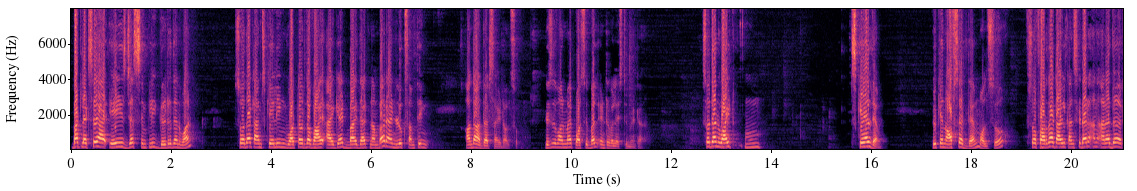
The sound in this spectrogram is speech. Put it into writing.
but let us say A is just simply greater than 1 so that I am scaling whatever the y I get by that number and look something on the other side also. This is one my possible interval estimator. So then why mm, scale them? You can offset them also. So for that I will consider an another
